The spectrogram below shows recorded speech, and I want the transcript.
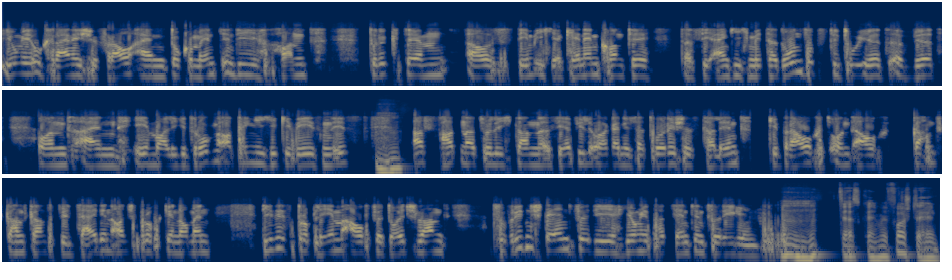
junge ukrainische Frau ein Dokument in die Hand drückte, aus dem ich erkennen konnte, dass sie eigentlich Methadon substituiert wird und ein ehemalige Drogenabhängige gewesen ist. Mhm. Das hat natürlich dann sehr viel organisatorisches Talent gebraucht und auch ganz, ganz, ganz viel Zeit in Anspruch genommen, dieses Problem auch für Deutschland zufriedenstellend für die junge Patientin zu regeln. Mhm, das kann ich mir vorstellen.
